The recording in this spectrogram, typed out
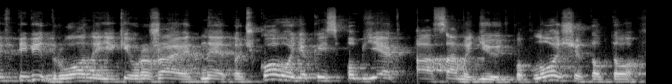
fpv дрони, які вражають не точково якийсь об'єкт, а саме діють по площі, тобто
